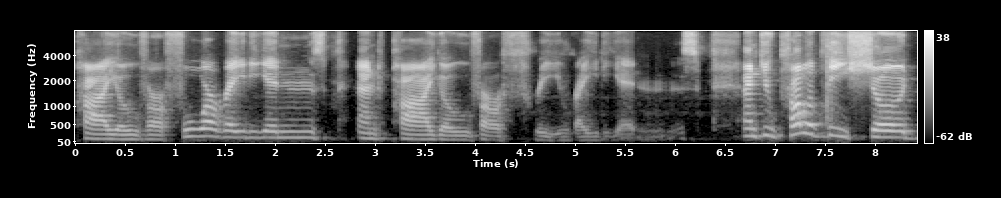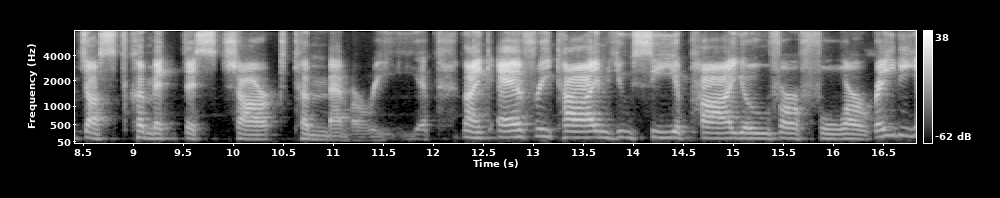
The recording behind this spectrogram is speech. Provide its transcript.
pi over 4 radians, and pi over 3 radians. And you probably should just commit this chart to memory. Like every time you see pi over four radians,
